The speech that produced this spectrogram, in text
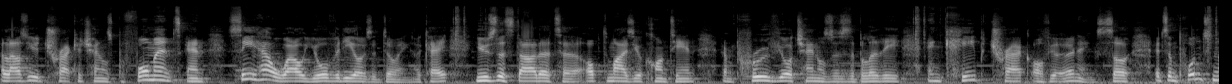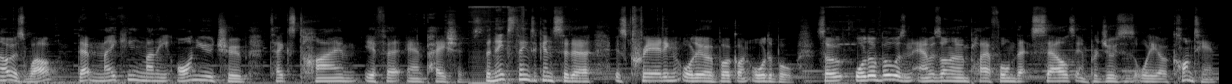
allows you to track your channel's performance and see how well your videos are doing, okay? Use this data to optimize your content, improve your channel's visibility, and keep track of your earnings. So it's important to know as well that making money on YouTube takes time, effort, and patience. The next thing to consider is creating an audiobook on Audible. So Audible is an Amazon-owned platform that sells and produces audio content.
